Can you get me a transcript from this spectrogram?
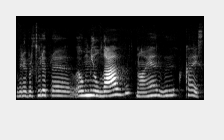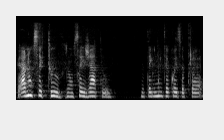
haver abertura para a humildade, não é? De, ok, se calhar não sei tudo, não sei já tudo. Não tenho muita coisa para.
